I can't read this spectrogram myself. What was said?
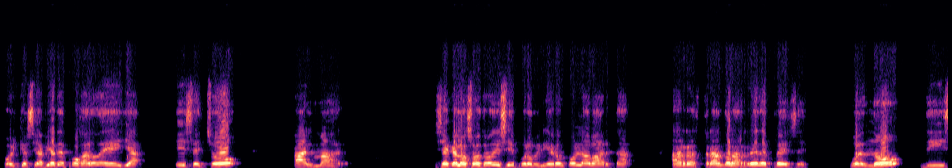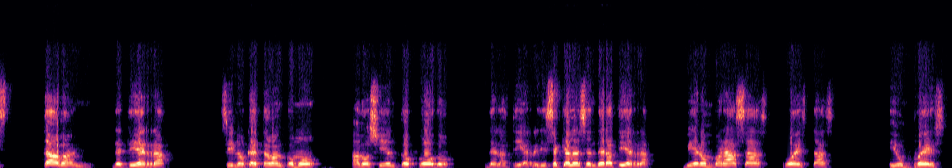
porque se había despojado de ella y se echó al mar. Dice que los otros discípulos vinieron con la barca arrastrando la red de peces, pues no distaban de tierra, sino que estaban como a 200 codos de la tierra. Y dice que al descender a tierra vieron brasas puestas y un pez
